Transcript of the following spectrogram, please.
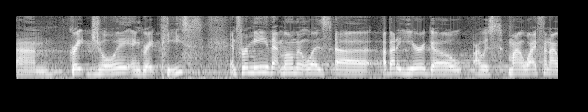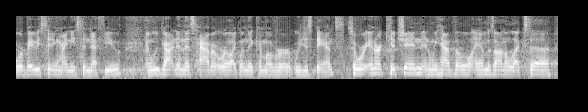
um, great joy and great peace. And for me, that moment was uh, about a year ago. I was, my wife and I were babysitting my niece and nephew, and we've gotten in this habit where, like, when they come over, we just dance. So we're in our kitchen, and we have the little Amazon Alexa,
